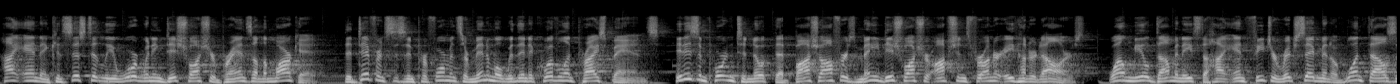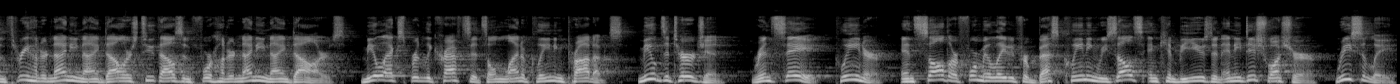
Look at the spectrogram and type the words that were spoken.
high-end and consistently award-winning dishwasher brands on the market, the differences in performance are minimal within equivalent price bands. It is important to note that Bosch offers many dishwasher options for under $800, while Miele dominates the high-end feature-rich segment of $1,399 $2,499. Miele expertly crafts its own line of cleaning products. Miele detergent, Rinse Aid, Cleaner, and Salt are formulated for best cleaning results and can be used in any dishwasher. Recently,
